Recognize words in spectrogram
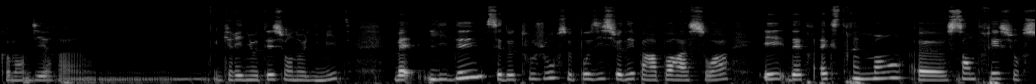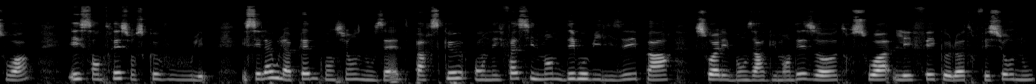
comment dire euh, grignoter sur nos limites. Mais l'idée c'est de toujours se positionner par rapport à soi et d'être extrêmement centré sur soi et centré sur ce que vous voulez. Et c'est là où la pleine conscience nous aide parce que on est facilement démobilisé par soit les bons arguments des autres, soit l'effet que l'autre fait sur nous.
